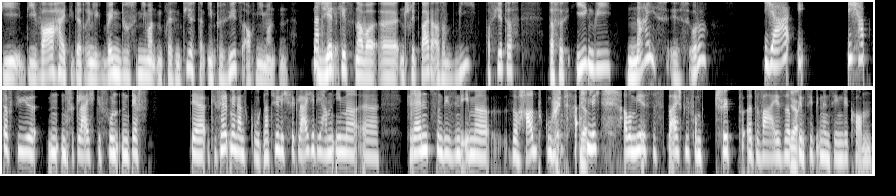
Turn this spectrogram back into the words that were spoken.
die, die Wahrheit, die da drin liegt. Wenn du es niemandem präsentierst, dann interessiert es auch niemanden. Und Natürlich. jetzt geht es dann aber äh, einen Schritt weiter. Also wie passiert das, dass es irgendwie nice ist, oder? Ja, ich, ich habe dafür einen Vergleich gefunden, der, der gefällt mir ganz gut. Natürlich, Vergleiche, die haben immer äh, Grenzen, die sind immer so halb gut Ja. eigentlich. Aber mir ist das Beispiel vom TripAdvisor-Prinzip in den Sinn gekommen.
